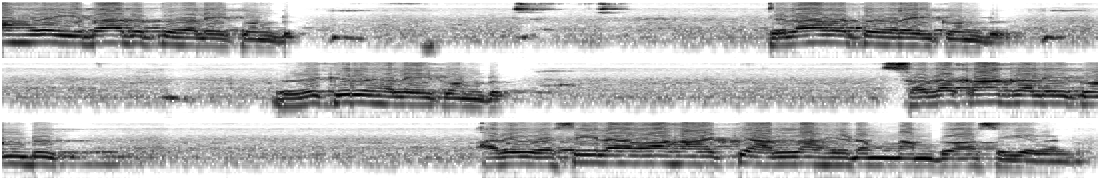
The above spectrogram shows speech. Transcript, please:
ஆகவே இபாதத்துகளை கொண்டு திலாவத்துகளை கொண்டு விக்கிருகளை கொண்டு சதகாக்களை கொண்டு அதை வசீலாவாக ஆக்கி அல்லாஹிடம் நாம் துவா செய்ய வேண்டும்.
